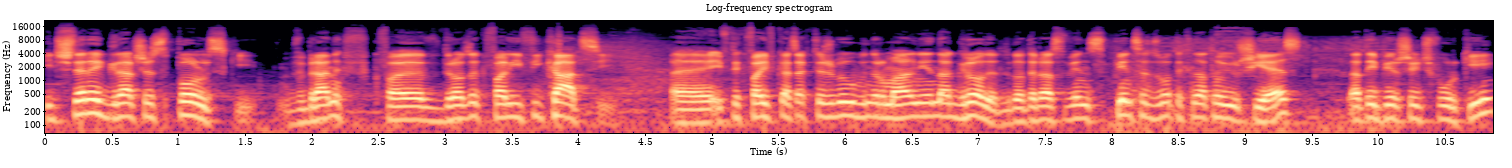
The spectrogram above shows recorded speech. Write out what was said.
i czterech graczy z Polski, wybranych w, w drodze kwalifikacji. E, I w tych kwalifikacjach też byłyby normalnie nagrody, tylko teraz więc 500 zł na to już jest, dla tej pierwszej czwórki,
